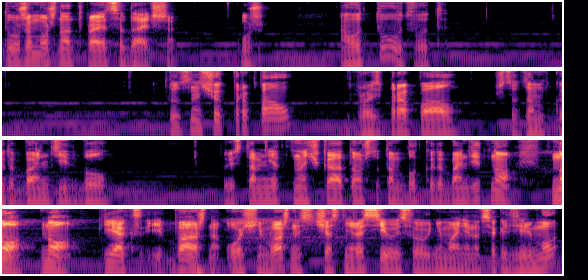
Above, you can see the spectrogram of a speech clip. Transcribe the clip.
то уже можно отправиться дальше. Уж... А вот тут вот... Тут значок пропал? Вроде пропал. Что там какой-то бандит был. То есть там нет значка о том, что там был какой-то бандит. Но, но, но, я, важно, очень важно сейчас не рассеивать свое внимание на всякое дерьмо.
